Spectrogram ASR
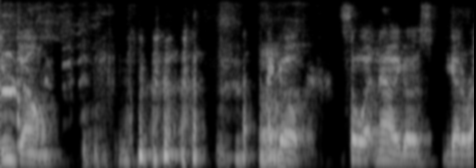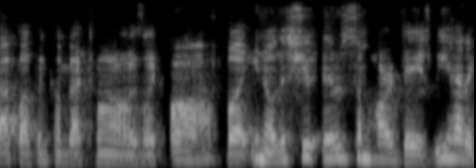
You don't. I Oh. go, so what now? He goes, you got to wrap up and come back tomorrow. I was like, oh, but you know, this shoot, it was some hard days. We had a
